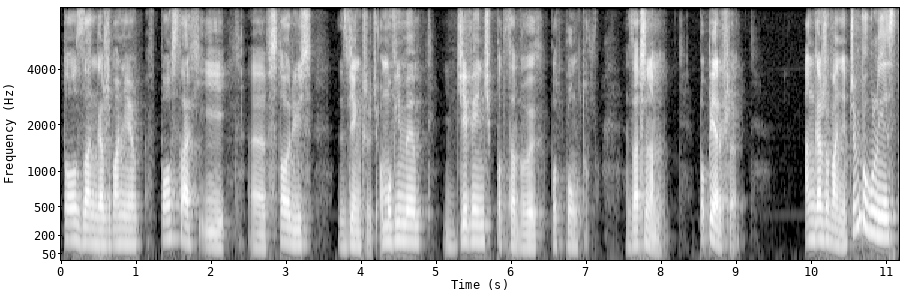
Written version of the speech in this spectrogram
to zaangażowanie w postach i e, w stories zwiększyć. Omówimy 9 podstawowych podpunktów. Zaczynamy. Po pierwsze, angażowanie. Czym w ogóle jest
